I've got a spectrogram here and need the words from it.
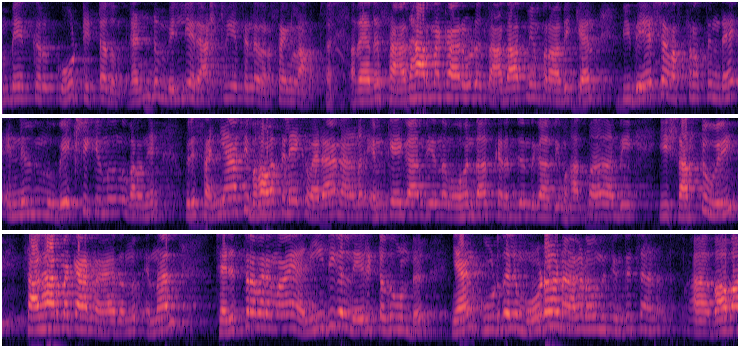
അംബേദ്കർ കോട്ടിട്ടതും രണ്ടും വലിയ രാഷ്ട്രീയത്തിന്റെ ദർശനങ്ങളാണ്. അതായത് സാധാരണക്കാരോട് താതാത്മ്യം പ്രാപിക്കാൻ വിദേശ വസ്ത്രത്തിന്റെ എന്നിൽ നിന്ന് ഉപേക്ഷിക്കുന്നു എന്ന് പറഞ്ഞ് ഒരു സന്യാസി ഭാവത്തിലേക്ക് വരാനാണ് എം കെ ഗാന്ധി എന്ന മോഹൻദാസ് കരംചന്ദ് ഗാന്ധി മഹാത്മാഗാന്ധി ഈ ഷർട്ട് ഊരി സാധാരണക്കാരനായതെന്നും എന്നാൽ ചരിത്രപരമായ അനീതികൾ നേരിട്ടതുകൊണ്ട് ഞാൻ കൂടുതൽ മോഡേൺ ആകണമെന്ന് ചിന്തിച്ചാണ് ബാബാ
